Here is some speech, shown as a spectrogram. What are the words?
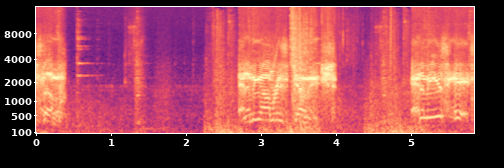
Damaged them. Enemy armor is damaged. Enemy is hit.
